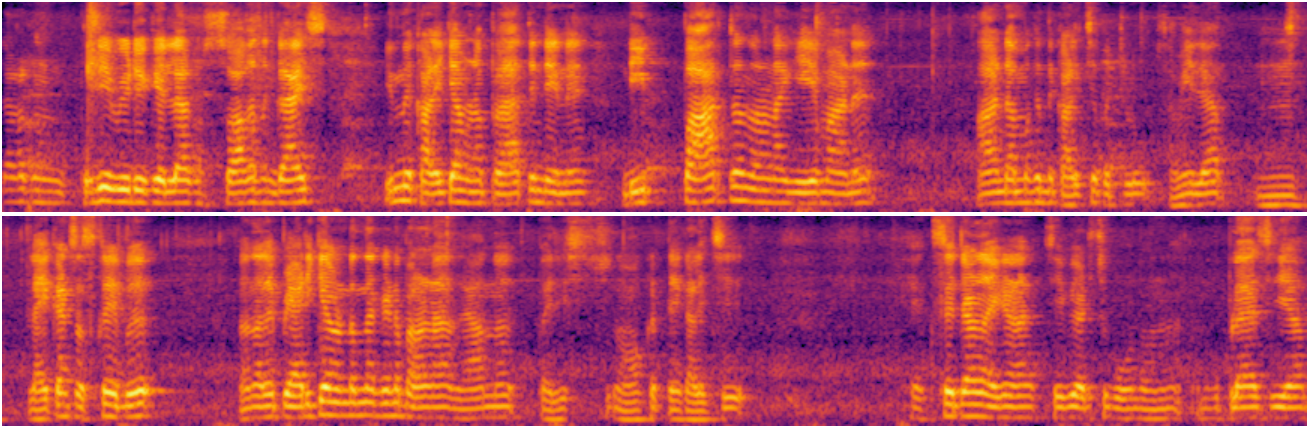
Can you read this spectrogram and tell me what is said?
എല്ലാവർക്കും പുതിയ വീഡിയോക്ക് എല്ലാവർക്കും സ്വാഗതം. ഗായ്സ് ഇന്ന് കളിക്കാൻ വേണം പ്രാത്തിന്റെ ആണ് ഡീപ് പാർട്ട് എന്ന് പറയുന്ന ഗെയിമാണ് അതുകൊണ്ട് നമുക്ക് ഇന്ന് കളിച്ചേ പറ്റുള്ളൂ. സമയമില്ല. ലൈക്ക് ആൻഡ് സബ്സ്ക്രൈബ് നല്ല പേടിക്കാനുണ്ടെന്നൊക്കെയാണ് പറയണത്. ഞാൻ ഒന്ന് പരീക്ഷിച്ച് നോക്കട്ടെ കളിച്ച്. എക്സൈറ്റ് ആണ് കഴിക്കണം ചെവി അടിച്ച് പോകുന്നു നമുക്ക് പ്ലേ ചെയ്യാം.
